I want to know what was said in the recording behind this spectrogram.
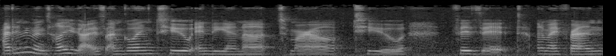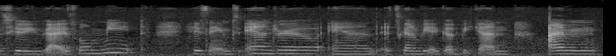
I didn't even tell you guys, I'm going to Indiana tomorrow to visit one of my friends who you guys will meet. His name's Andrew and it's gonna be a good weekend. I'm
